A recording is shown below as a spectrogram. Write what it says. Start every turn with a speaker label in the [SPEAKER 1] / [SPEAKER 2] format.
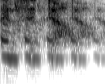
[SPEAKER 1] and sit down.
